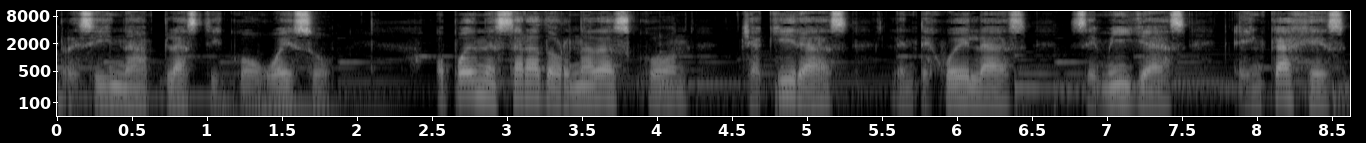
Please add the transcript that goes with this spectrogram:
resina, plástico, hueso, o pueden estar adornadas con chaquiras, lentejuelas, semillas encajes,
